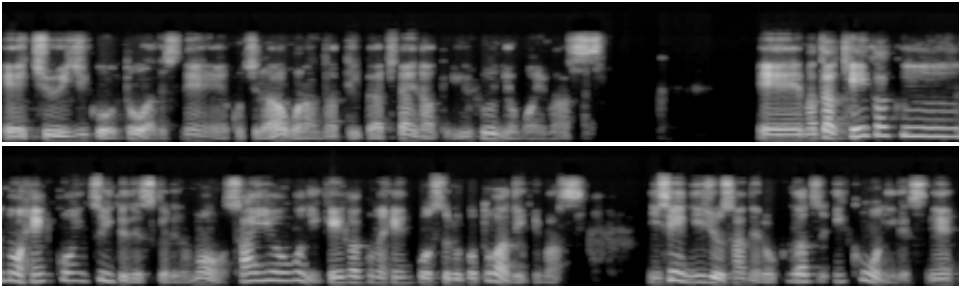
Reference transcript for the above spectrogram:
え注意事項等はですね、こちらをご覧になっていただきたいなというふうに思います。えまた、計画の変更についてですけれども、採用後に計画の変更することはできます。2023年6月以降にですね、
